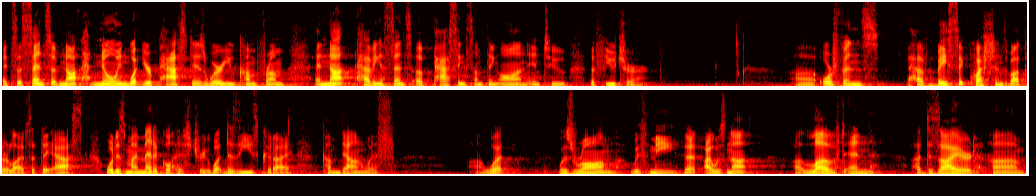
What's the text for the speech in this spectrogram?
It's a sense of not knowing what your past is, where you come from, and not having a sense of passing something on into the future. Uh, orphans have basic questions about their lives that they ask What is my medical history? What disease could I come down with? Uh, what was wrong with me that I was not uh, loved and uh, desired? Um,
